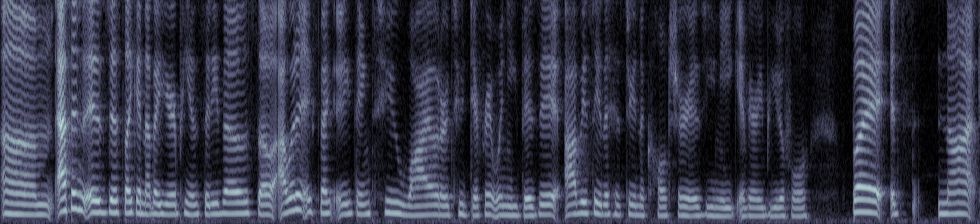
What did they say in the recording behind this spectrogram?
Um, Athens is just like another European city, though, so I wouldn't expect anything too wild or too different when you visit. Obviously, the history and the culture is unique and very beautiful, but it's not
